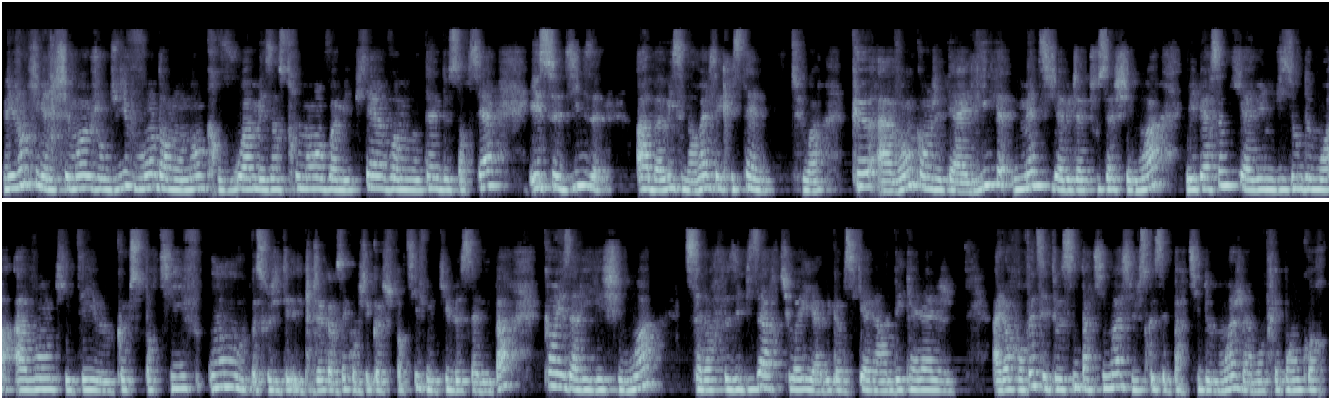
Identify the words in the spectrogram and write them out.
les gens qui viennent chez moi aujourd'hui vont dans mon encre, voient mes instruments, voient mes pierres, voient mon hôtel de sorcière et se disent ah bah oui c'est normal c'est Christelle tu vois. Que avant quand j'étais à Lille même si j'avais déjà tout ça chez moi les personnes qui avaient une vision de moi avant qui étaient euh, coach sportif ou parce que j'étais déjà comme ça quand j'étais coach sportif mais qui ne le savaient pas quand ils arrivaient chez moi ça leur faisait bizarre tu vois. Il y avait comme s'il y avait un décalage alors qu'en fait, c'était aussi une partie de moi, c'est juste que cette partie de moi, je la montrais pas encore.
